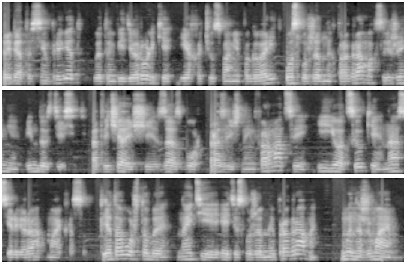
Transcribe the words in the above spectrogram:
Ребята, всем привет! В этом видеоролике я хочу с вами поговорить о служебных программах слежения Windows 10, отвечающие за сбор различной информации и ее отсылки на сервера Microsoft. Для того, чтобы найти эти служебные программы, мы нажимаем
